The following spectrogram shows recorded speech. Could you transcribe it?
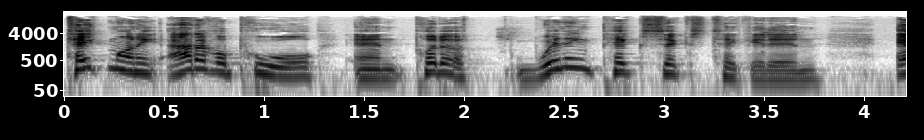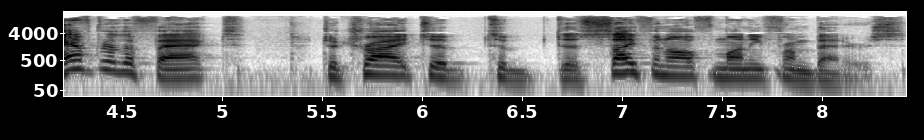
take money out of a pool and put a winning pick six ticket in after the fact to try to to, to siphon off money from bettors.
